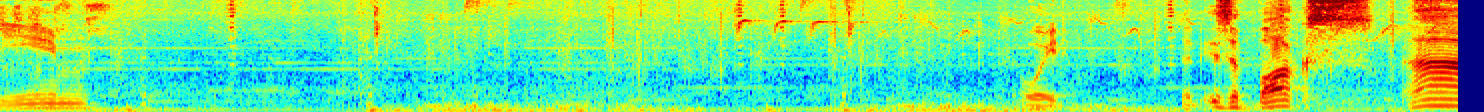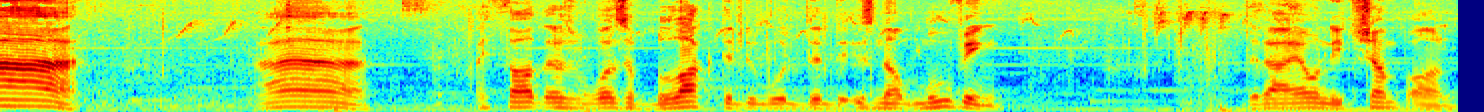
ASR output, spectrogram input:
Aim. Wait. That is a box. Ah. Ah. I thought there was a block that, would, that is not moving. That I only jump on.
